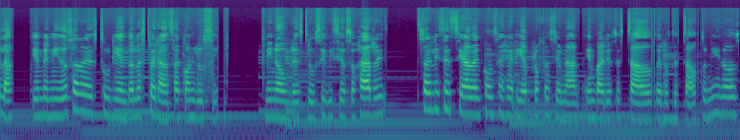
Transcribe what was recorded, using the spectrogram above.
Hola, bienvenidos a Redescubriendo la Esperanza con Lucy. Mi nombre es Lucy Vicioso Harris. Soy licenciada en Consejería Profesional en varios estados de los Estados Unidos,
